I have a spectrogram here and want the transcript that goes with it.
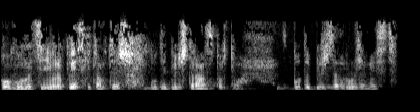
по вулиці Європейській там теж буде більш транспорту, буде більш загруженість.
